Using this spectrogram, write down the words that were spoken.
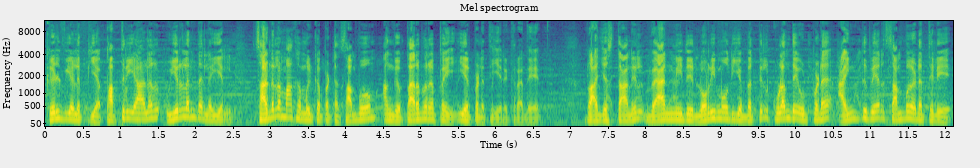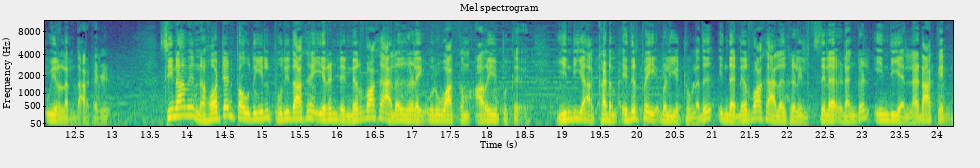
கேள்வி எழுப்பிய பத்திரிகையாளர் உயிரிழந்த நிலையில் சடலமாக மீட்கப்பட்ட சம்பவம் அங்கு பரபரப்பை ஏற்படுத்தியிருக்கிறது. ராஜஸ்தானில் வேன் மீது லொரி மோதிய விபத்தில் குழந்தை உட்பட ஐந்து பேர் சம்பவ இடத்திலே உயிரிழந்தார்கள். சீனாவின் ஹோட்டன் பகுதியில் புதிதாக இரண்டு நிர்வாக அலகுகளை உருவாக்கும் அறிவிப்புக்கு இந்தியா கடும் எதிர்ப்பை வெளியிட்டுள்ளது. இந்த நிர்வாக அலகுகளில் சில இடங்கள் இந்திய லடாக்கின்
